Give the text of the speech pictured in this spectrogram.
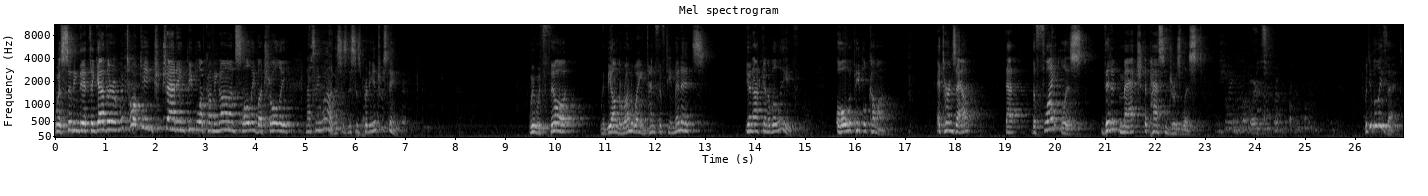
we're sitting there together. We're talking, chit chatting. People are coming on slowly but surely. And I'm saying, wow, this is, this is pretty interesting. We would thought We'd be on the runway in 10, 15 minutes. You're not going to believe. All the people come on. It turns out that the flight list didn't match the passengers list. Would you believe that?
